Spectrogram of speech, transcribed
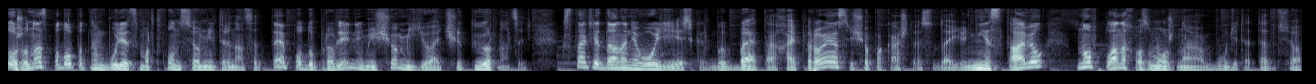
Что же, у нас подопытным будет смартфон Xiaomi 13T под управлением еще MIUI 14. Кстати, да, на него есть как бы бета HyperOS, еще пока что я сюда ее не ставил, но в планах, возможно, будет это все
